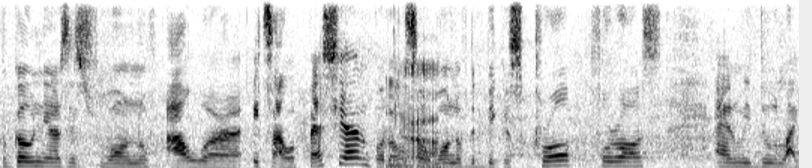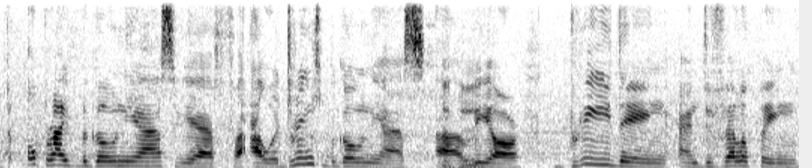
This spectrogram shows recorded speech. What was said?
begonias is one of our, it's our passion, but also Yeah. one of the biggest crop for us. And we do like the upright begonias, we have our dreams begonias. Uh, Mm-hmm. We are breeding and developing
